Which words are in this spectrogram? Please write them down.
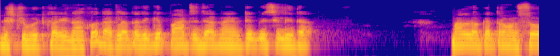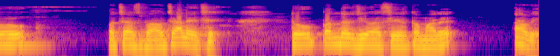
ડિસ્ટ્રીબ્યુટ કરી નાખો. દાખલા તરીકે પાંચ હજારના એનટીપીસી લીધા. માની લો કે ત્રણસો પચાસ ભાવ ચાલે છે, તો પંદર જેવા શેર તમારે આવે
